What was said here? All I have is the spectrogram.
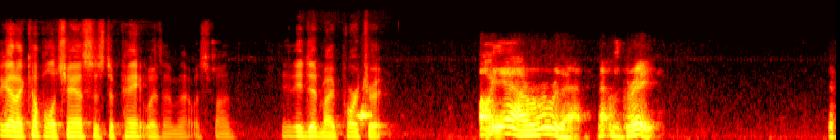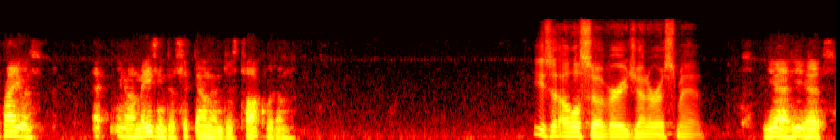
I got a couple of chances to paint with him. That was fun. And he did my portrait. Oh yeah, I remember that. That was great. It probably was, uh, you know, amazing to sit down and just talk with him. He's also a very generous man. Yeah, he is.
